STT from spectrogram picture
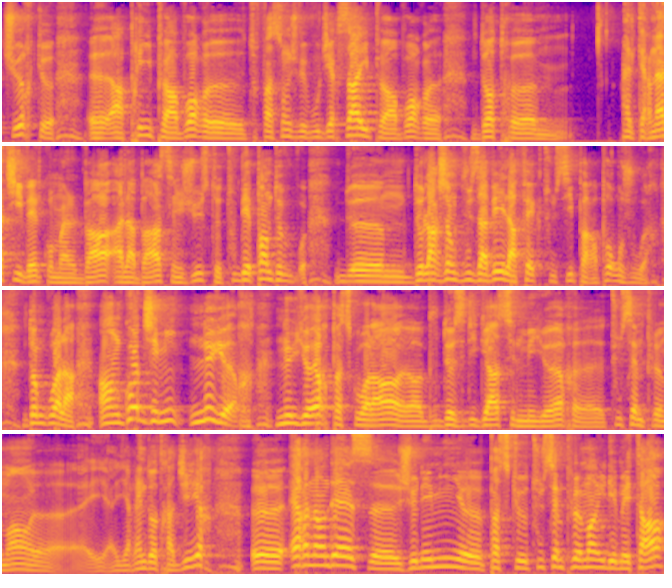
turc euh, après, il peut avoir, euh, de toute façon, je vais vous dire ça, il peut avoir euh, d'autres alternative, hein, comme à la base, c'est juste, tout dépend de, de, de l'argent que vous avez et l'affect aussi par rapport aux joueurs. Donc voilà, en God j'ai mis Neuer, Neuer parce que voilà, euh, Bundesliga c'est le meilleur, euh, tout simplement, il euh, n'y a, rien d'autre à dire. Euh, Hernandez, je l'ai mis parce que tout simplement il est méta.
